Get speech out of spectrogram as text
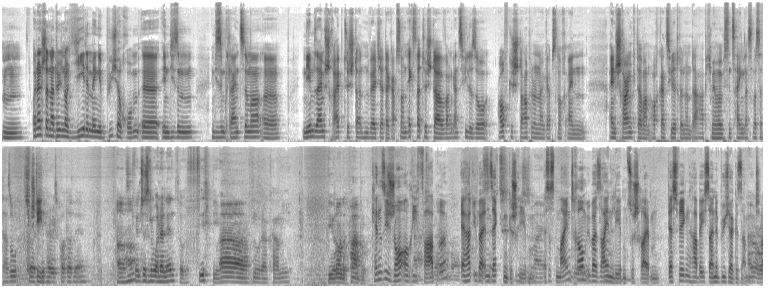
Mm, Und dann stand natürlich noch jede Menge Bücher rum äh, in, diesem, in diesem kleinen Zimmer. Äh, neben seinem Schreibtisch standen welche, da gab es noch einen Extratisch, da waren ganz viele so aufgestapelt und dann gab es noch einen, ein Schrank, da waren auch ganz viele drin und da habe ich mir mal ein bisschen zeigen lassen, was er da so Zum stehen Harry hat. Potter wäre. Adventures in Wonderland, so. Ah. Murakami. Kennen Sie Jean-Henri Fabre? Er hat über Insekten geschrieben. Es ist mein Traum, über sein Leben zu schreiben. Deswegen habe ich seine Bücher gesammelt.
